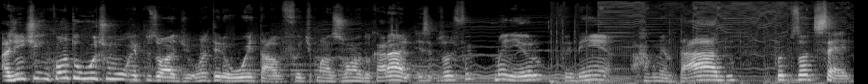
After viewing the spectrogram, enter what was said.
a gente, enquanto o último episódio, o anterior, o oitavo, foi tipo uma zona do caralho, esse episódio foi maneiro, foi bem argumentado, foi episódio sério.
